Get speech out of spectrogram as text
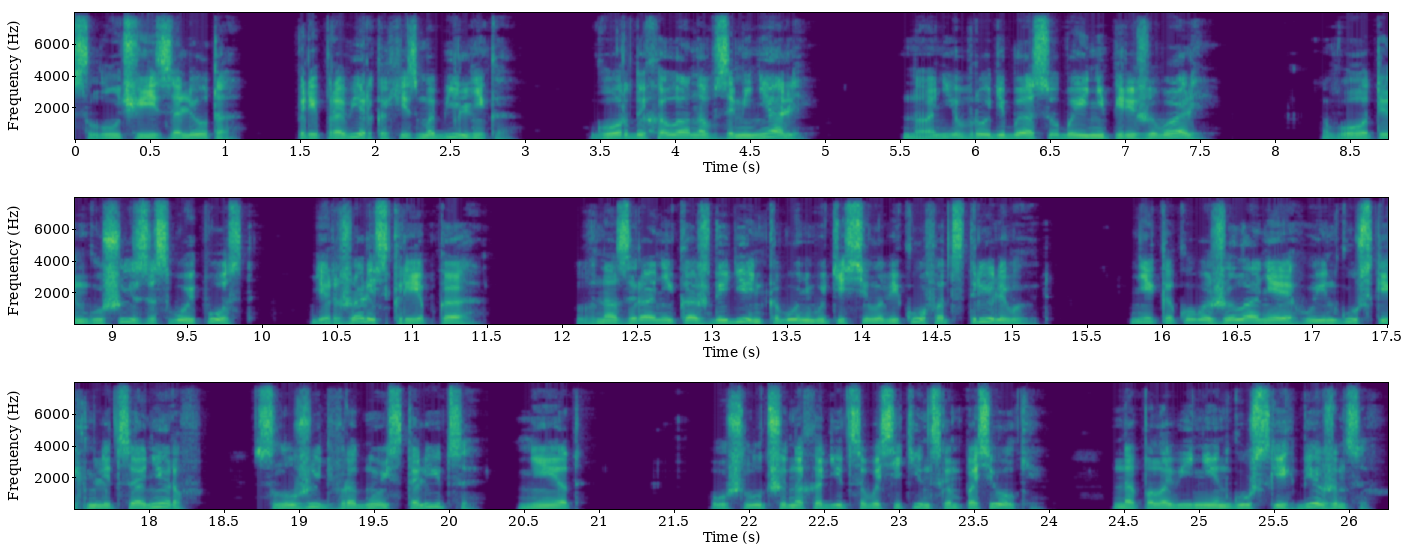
В случае залета при проверках из мобильника гордых аланов заменяли, но они вроде бы особо и не переживали. Вот ингуши за свой пост держались крепко. В Назране каждый день кого-нибудь из силовиков отстреливают. Никакого желания у ингушских милиционеров служить в родной столице нет. Уж лучше находиться в осетинском поселке, на половине ингушских беженцев.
